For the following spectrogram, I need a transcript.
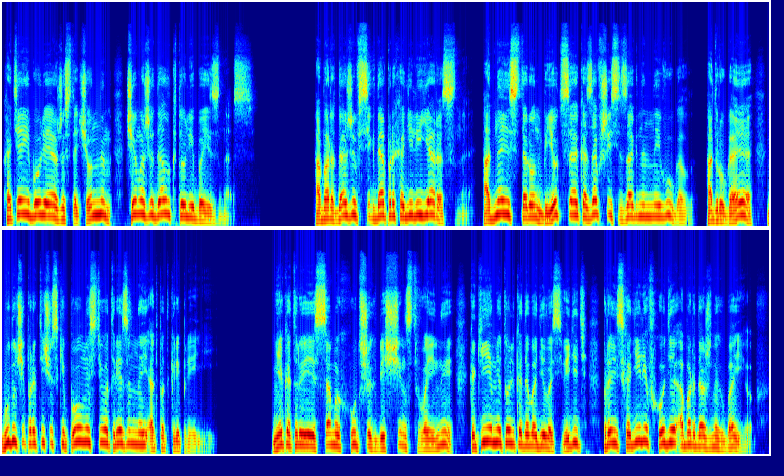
хотя и более ожесточенным, чем ожидал кто-либо из нас. Абордажи всегда проходили яростно. Одна из сторон бьется, оказавшись загнанной в угол, а другая, будучи практически полностью отрезанной от подкреплений. Некоторые из самых худших бесчинств войны, какие мне только доводилось видеть, происходили в ходе абордажных боев.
